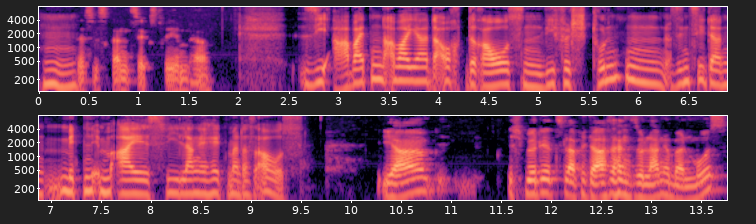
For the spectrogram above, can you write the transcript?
Hm. Das ist ganz extrem, ja. Sie arbeiten aber ja auch draußen. Wie viele Stunden sind Sie dann mitten im Eis? Wie lange hält man das aus? Ja, ich würde jetzt lapidar sagen, solange man muss.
